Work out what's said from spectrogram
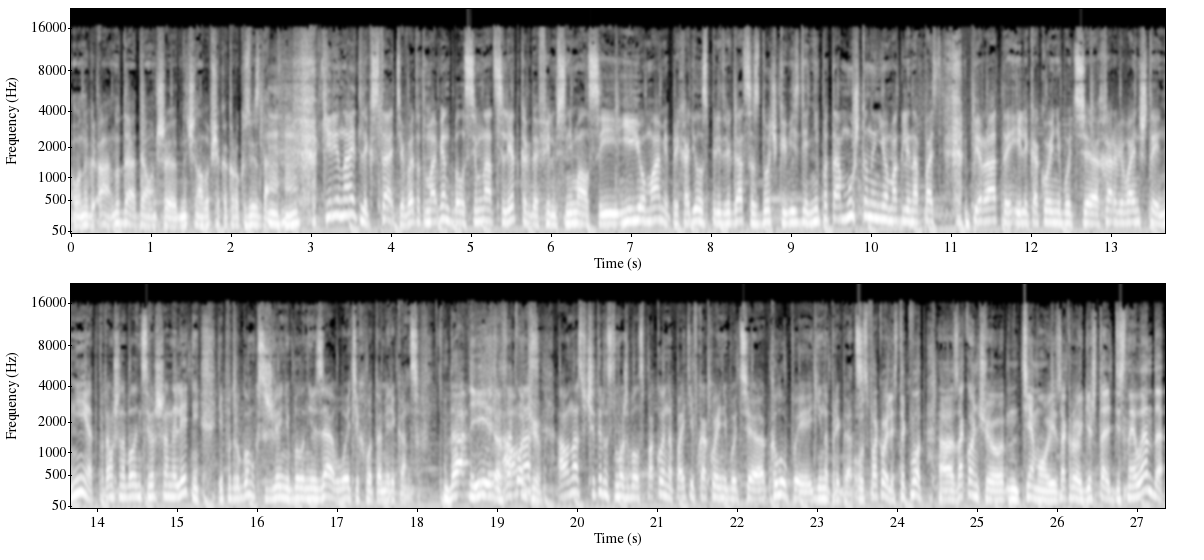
Он игр... А, ну да, да, он же начинал вообще как рок-звезда. Угу. Кири Найтли, кстати, в этот момент было 17 лет, когда фильм снимался, и ее маме приходилось передвигаться с дочкой везде. Не потому, что на нее могли напасть пираты или какой-нибудь э, Харви Вайнштейн. Нет, потому что она была несовершеннолетней, и по-другому, к сожалению, было нельзя у этих вот американцев. Да, и закончу. А у нас, а у нас в 14 можно было спокойно пойти в какой-нибудь э, клуб и не напрягаться. Успокоились. Так вот, э, закончу тему и закрою гештальт Диснейленда.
